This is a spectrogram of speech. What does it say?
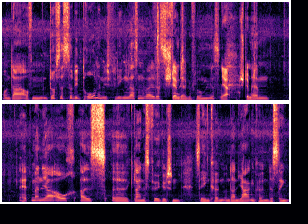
Und da auf dem durftest du die Drohne nicht fliegen lassen, weil das Stimmt. wieder geflogen ist. Ja, stimmt. Ähm, hätte man ja auch als äh, kleines Vögelchen sehen können und dann jagen können, das Ding.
